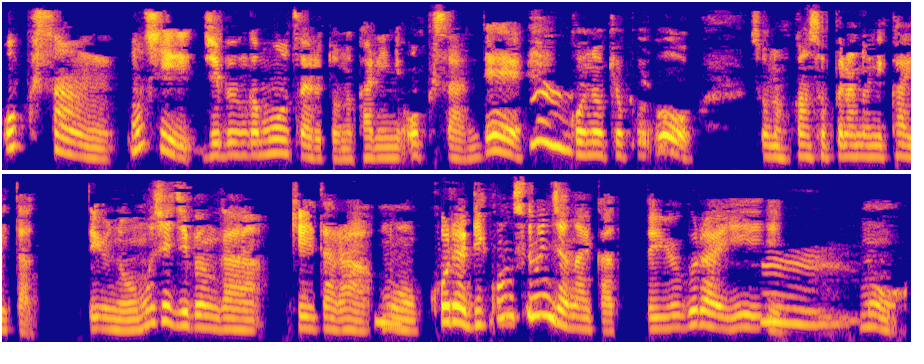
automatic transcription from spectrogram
奥さん、もし自分がモーツァルトの仮に奥さんで、うん、この曲をその他のソプラノに書いたっていうのを、もし自分が聞いたら、もうこれは離婚するんじゃないかっていうぐらい、も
